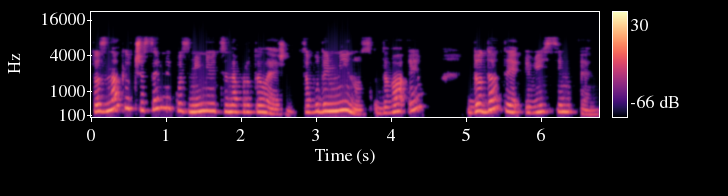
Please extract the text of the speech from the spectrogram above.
то знаки в чисельнику змінюються на протилежні. Це буде мінус 2m додати 8n.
